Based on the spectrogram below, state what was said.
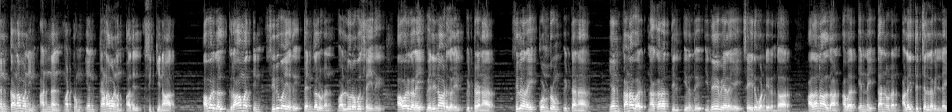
என் கணவனின் அண்ணன் மற்றும் என் கணவனும் அதில் சிக்கினார். அவர்கள் கிராமத்தின் சிறுவயது பெண்களுடன் வல்லுறவு செய்து அவர்களை வெளிநாடுகளில் விற்றனர். சிலரை கொன்றும் விட்டனர். என் கணவர் நகரத்தில் இருந்து இதே வேலையை செய்து கொண்டிருந்தார். அதனால்தான் அவர் என்னை தன்னுடன் அழைத்துச் செல்லவில்லை.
